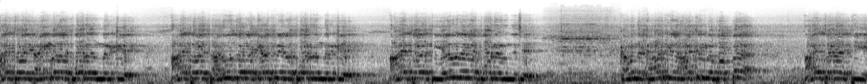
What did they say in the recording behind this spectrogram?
ஆயிரத்தி தொள்ளாயிரத்தி ஐம்பதுல போர் இருந்திருக்கு. ஆயிரத்தி தொள்ளாயிரத்தி அறுபத்தி ஒண்ணுல காஷ்மீர்ல போர் இருந்திருக்கு ஆயிரத்தி தொள்ளாயிரத்தி எழுபதுல போர் இருந்துச்சு கடந்த கார்கில் ஆக்கிரமிப்பப்ப ஆயிரத்தி தொள்ளாயிரத்தி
